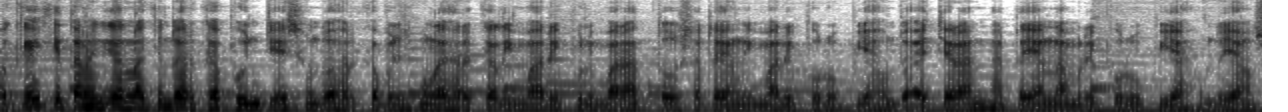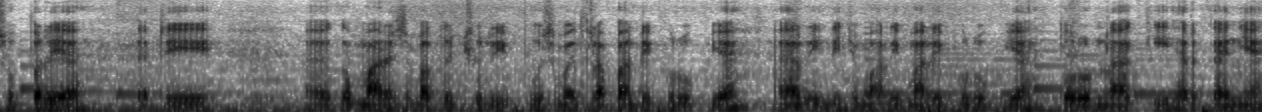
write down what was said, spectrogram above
Oke kita lanjutkan lagi untuk harga buncis untuk harga buncis mulai harga 5.500 ada yang 5.000 rupiah untuk eceran ada yang 6.000 rupiah untuk yang super ya. Jadi eh, kemarin sempat 7.000 sampai 8.000 rupiah. Hari ini cuma 5.000 rupiah. Turun lagi harganya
